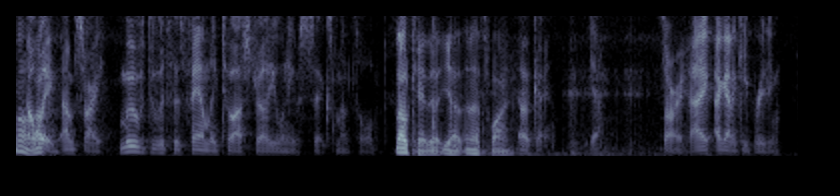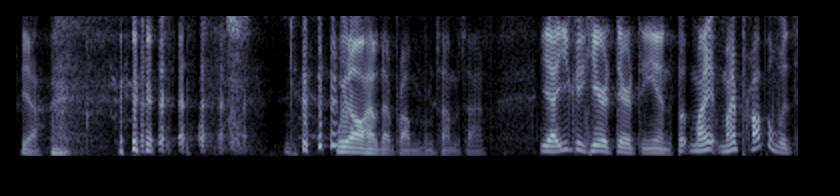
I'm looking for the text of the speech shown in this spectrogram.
Oh, oh I- wait, I'm sorry. Moved with his family to Australia when he was six months old. okay, that, yeah, and that's why. Okay, yeah. Sorry, I, I got to keep reading. Yeah. we all have that problem from time to time. Yeah, you could hear it there at the end. But my my problem with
